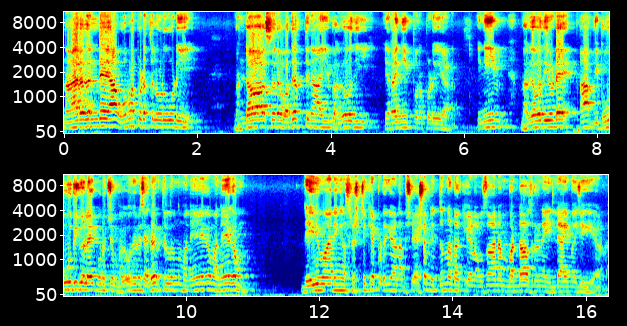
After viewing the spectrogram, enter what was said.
നാരദന്റെ ആ ഓർമ്മപ്പെടുത്തലോടുകൂടി ഭണ്ഡാസുര വധത്തിനായി ഭഗവതി ഇറങ്ങി പുറപ്പെടുകയാണ്. ഇനിയും ഭഗവതിയുടെ ആ വിഭൂതികളെക്കുറിച്ചും ഭഗവതിയുടെ ശരീരത്തിൽ നിന്നും അനേകം അനേകം ദേവിമാരിങ്ങനെ സൃഷ്ടിക്കപ്പെടുകയാണ്. ശേഷം യുദ്ധം നടക്കുകയാണ്. അവസാനം ഭണ്ഡാസുരനെ ഇല്ലായ്മ ചെയ്യുകയാണ്.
